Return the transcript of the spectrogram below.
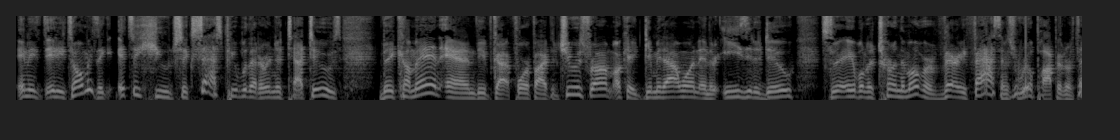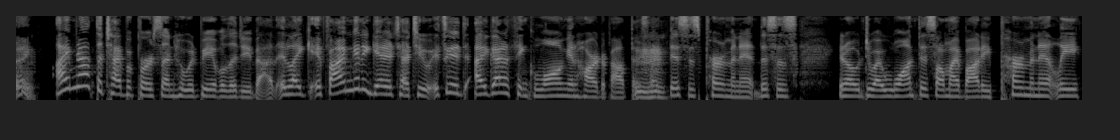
And he, and he told me he's like, it's a huge success. People that are into tattoos, they come in and they've got four or five to choose from. Okay, give me that one, and they're easy to do, so they're able to turn them over very fast, and it's a real popular thing. I'm not the type of person who would be able to do that. Like, if I'm going to get a tattoo, it's gonna, I got to think long and hard about this. Mm-hmm. Like, this is permanent. This is, you know, do I want this on my body permanently?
